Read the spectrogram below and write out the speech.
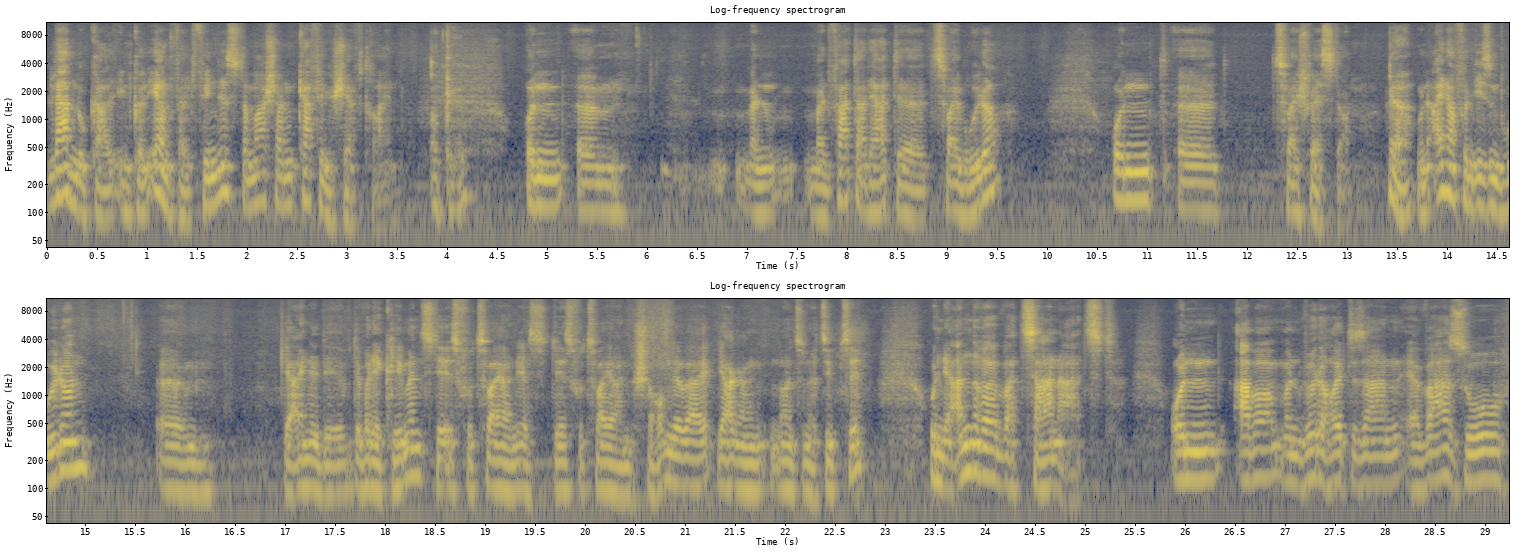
Ladenlokal in Köln-Ehrenfeld findest, dann mach ich ein Kaffeegeschäft rein. Okay. Und ähm, mein, mein Vater, der hatte zwei Brüder und äh, zwei Schwestern. Ja. Und einer von diesen Brüdern, ähm, der eine, der, der war der Clemens, der ist vor zwei Jahren, erst, der ist vor zwei Jahren gestorben, der war Jahrgang 1917. Und der andere war Zahnarzt. Und, aber man würde heute sagen, er war so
